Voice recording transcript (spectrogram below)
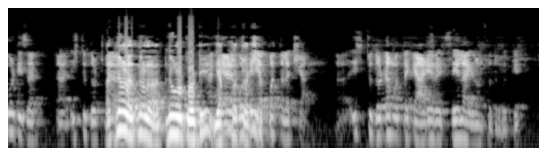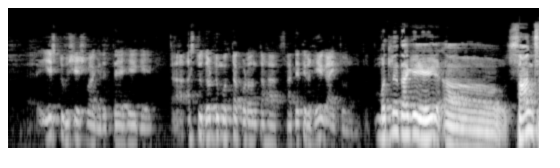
ಕೋಟಿ ಸರ್. ಇಷ್ಟು ದೊಡ್ಡ ಹದಿನೇಳು ಹದಿನೇಳು ಹದಿನೇಳು ಕೋಟಿ ಎಪ್ಪತ್ತು ಲಕ್ಷ. ಎಪ್ಪತ್ತು ಲಕ್ಷ. ಇಷ್ಟು ದೊಡ್ಡ ಮೊತ್ತಕ್ಕೆ ಆಡಿಯೋ ರೈಟ್ ಸೇಲ್ ಆಗಿರುವಂತದ್ರ ಬಗ್ಗೆ ಎಷ್ಟು ವಿಶೇಷವಾಗಿರುತ್ತೆ ಹೇಗೆ ಅಷ್ಟು ದೊಡ್ಡ ಮೊತ್ತ ಕೊಡುವಂತಹ ಸಾಧ್ಯತೆಗಳು ಹೇಗಾಯ್ತು ಅನ್ನುವಂಥ ಮೊದಲನೇದಾಗಿ ಸಾಂಗ್ಸ್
